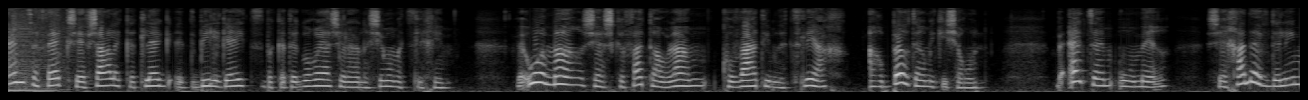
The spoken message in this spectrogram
אין ספק שאפשר לקטלג את ביל גייטס בקטגוריה של האנשים המצליחים. והוא אמר שהשקפת העולם קובעת אם נצליח הרבה יותר מכישרון. בעצם הוא אומר שאחד ההבדלים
